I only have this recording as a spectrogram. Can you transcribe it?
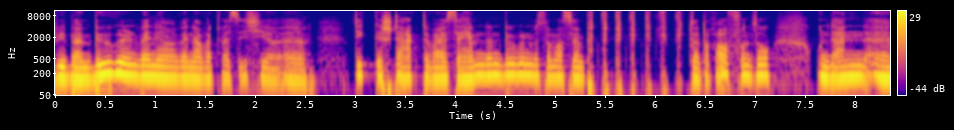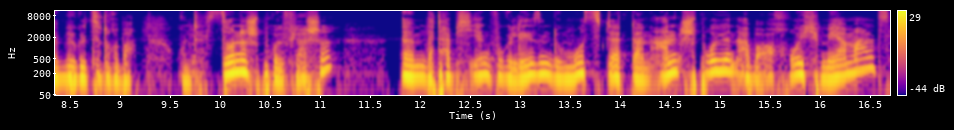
wie beim Bügeln, wenn er, wenn er, was weiß ich hier, äh, dick gestärkte weiße Hemden bügeln müsste, dann machst du ja da drauf und so und dann äh, bügelst du drüber. Und so eine Sprühflasche, ähm, das habe ich irgendwo gelesen, du musst das dann ansprühen, aber auch ruhig mehrmals,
